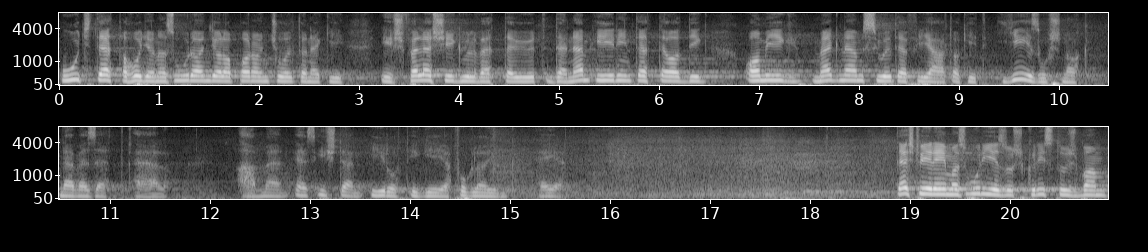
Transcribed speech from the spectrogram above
úgy tett, ahogyan az úrangyala parancsolta neki, és feleségül vette őt, de nem érintette addig, amíg meg nem szülte fiát, akit Jézusnak nevezett el. Amen. Ez Isten írott igéje, foglaljunk helyet. Testvéreim, az Úr Jézus Krisztusban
